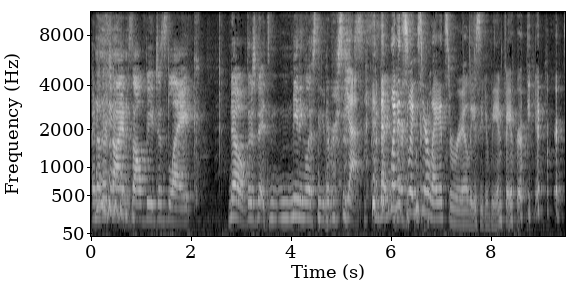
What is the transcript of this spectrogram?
And other times I'll be just like, no, there's no, it's meaningless. The universe. Is Yeah. a when it swings your way, it's real easy to be in favor of the universe.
